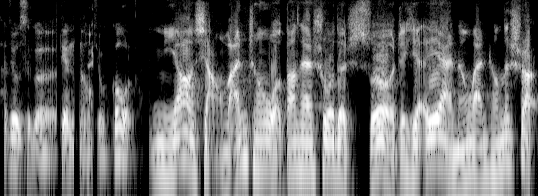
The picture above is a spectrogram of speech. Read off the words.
它就是个电脑就够了。你要想完成我刚才说的所有这些 AI 能完成的事儿。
